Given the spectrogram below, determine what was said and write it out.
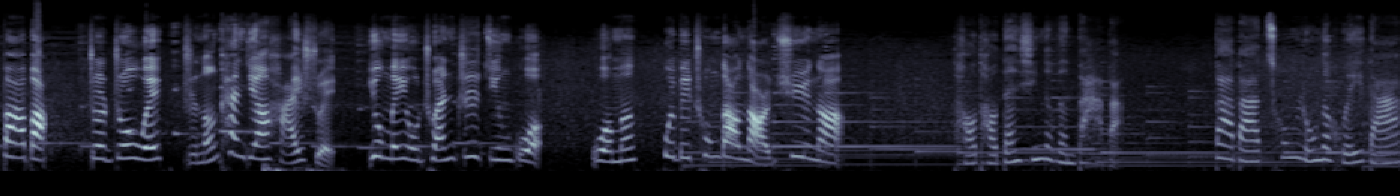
爸爸。这周围只能看见海水，又没有船只经过，我们会被冲到哪儿去呢？淘淘担心地问爸爸。爸爸从容地回答：“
